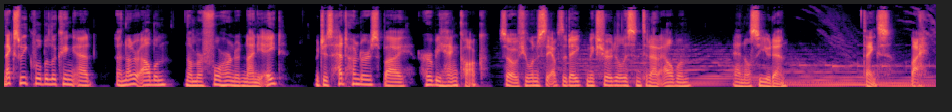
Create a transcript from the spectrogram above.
Next week, we'll be looking at another album, number 498, which is Headhunters by Herbie Hancock. So if you want to stay up to date, make sure to listen to that album, and I'll see you then. Thanks. 来。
